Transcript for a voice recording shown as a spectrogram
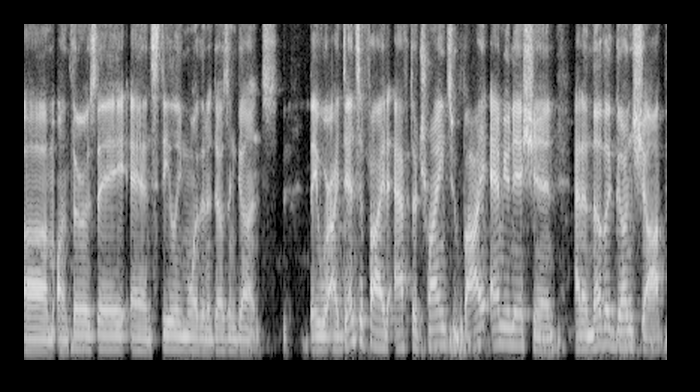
um, on Thursday and stealing more than a dozen guns. They were identified after trying to buy ammunition at another gun shop,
